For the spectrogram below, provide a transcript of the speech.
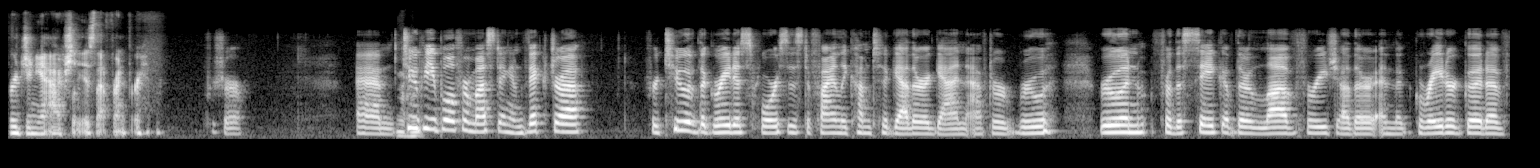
Virginia actually is that friend for him. for sure. Um, Two people for Mustang and Victra, for two of the greatest forces to finally come together again after ru- ruin for the sake of their love for each other and the greater good of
